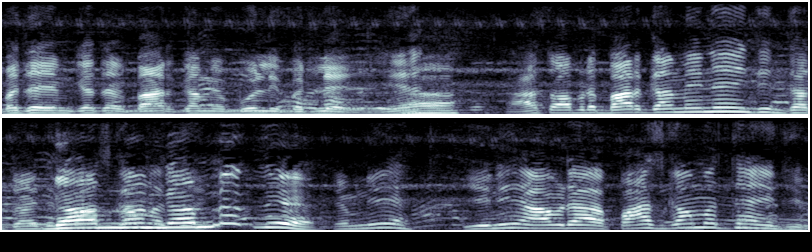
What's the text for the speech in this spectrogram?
બધા એમ કહેતા બાર ગામે બોલી બદલાય છે હા. આ તો આપણે બાર ગામે નહીં થતું. અહીંથી ગામ ના ગામ ના જ. છે એમ નહીં? એ નહીં આવડે પાંચ ગામ જ થાય અહીંથી.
